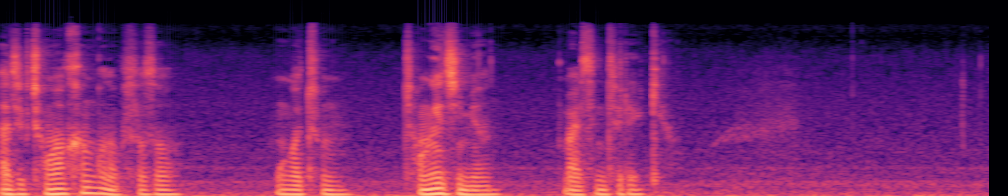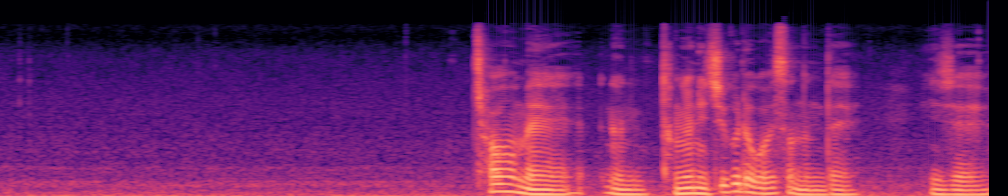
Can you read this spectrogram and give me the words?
아직 정확한 건 없어서 뭔가 좀 정해지면 말씀드릴게요. 처음에는 당연히 찍으려고 했었는데 이제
